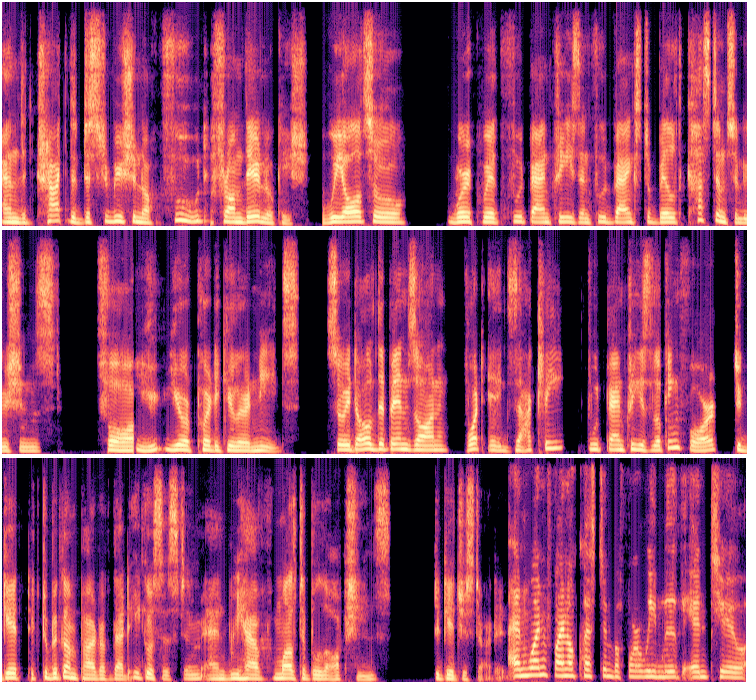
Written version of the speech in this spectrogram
and track the distribution of food from their location. We also work with food pantries and food banks to build custom solutions for your particular needs. So it all depends on what exactly food pantry is looking for to get to become part of that ecosystem and we have multiple options to get you started. And one final question before we move into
